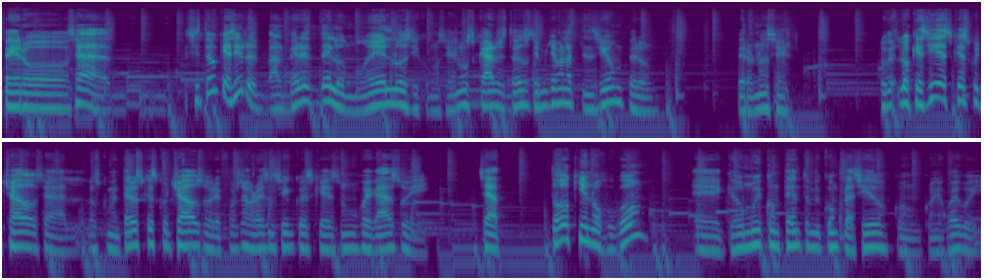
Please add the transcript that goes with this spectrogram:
Pero, o sea, sí tengo que decir, al ver de los modelos y cómo se ven los carros y todo eso, sí me llama la atención, pero, pero no sé. Lo, que sí es que he escuchado, o sea, los comentarios que he escuchado sobre Forza Horizon 5 es que es un juegazo y, o sea, todo quien lo jugó eh, quedó muy contento, muy complacido con, con el juego y,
